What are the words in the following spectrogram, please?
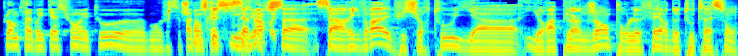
plans de fabrication et tout. Euh, bon, je sais pas. Je pense que si ça marche, ça ça arrivera. Et puis surtout, il y a il y aura plein de gens pour le faire de toute façon.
